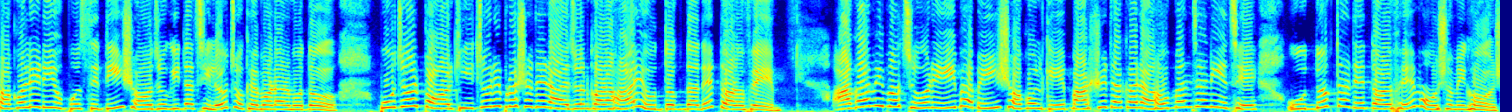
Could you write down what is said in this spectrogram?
সকলেরই উপস্থিতি সহযোগিতা ছিল চোখে পড়ার মতো। পুজোর পর খিচুড়ি প্রসাদের আয়োজন করা হয় উদ্যোক্তাদের তরফে। আগামী বছর এইভাবেই সকলকে পাশে থাকার আহ্বান জানিয়েছে উদ্যোক্তাদের তরফে মৌসুমী ঘোষ।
